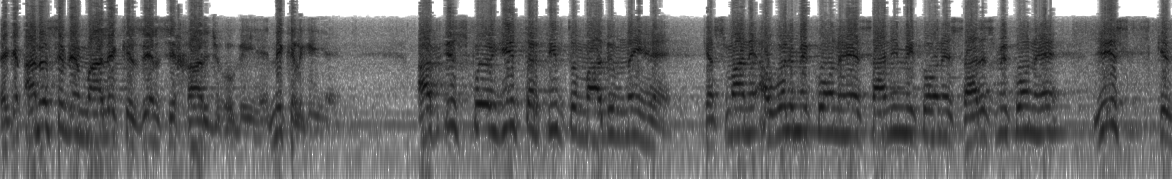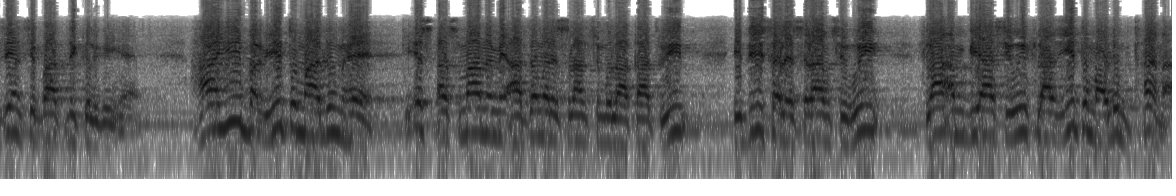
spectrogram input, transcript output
لیکن انس ابن مالک کے ذہن سے خارج ہو گئی ہے، نکل گئی ہے۔ اب اس کو یہ ترتیب تو معلوم نہیں ہے کہ آسمان اول میں کون ہے، ثانی میں کون ہے سارس میں کون ہے، یہ اس کے ذہن سے بات نکل گئی ہے۔ ہاں یہ تو معلوم ہے کہ اس آسمان میں آدم علیہ السلام سے ملاقات ہوئی، ادریس علیہ السلام سے ہوئی، فلاں انبیاء سے ہوئی، فلاں، یہ تو معلوم تھا نا۔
